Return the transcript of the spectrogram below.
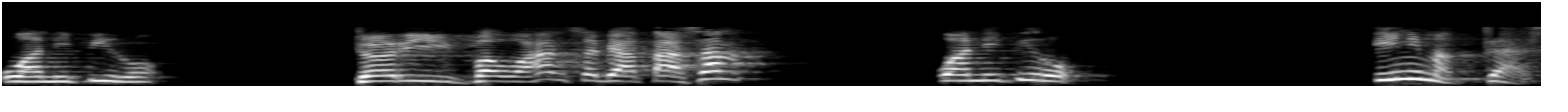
Wani piro. Dari bawahan sampai atasan, wani piro. Ini magas.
